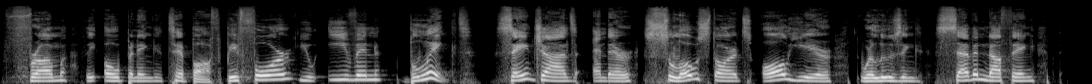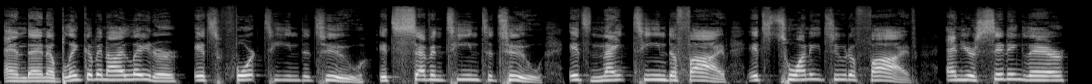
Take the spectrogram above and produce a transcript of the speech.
from the opening tip off before you even blinked. St. John's and their slow starts all year were losing 7 nothing and then a blink of an eye later, it's 14 to 2. It's 17 to 2. It's 19 to 5. It's 22 to 5. And you're sitting there,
